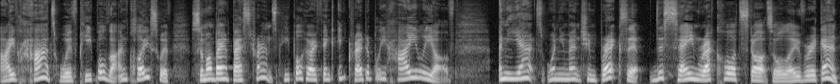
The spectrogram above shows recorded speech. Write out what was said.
I've had with people that I'm close with, some of my best friends, people who I think incredibly highly of. And yet, when you mention Brexit, the same record starts all over again.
